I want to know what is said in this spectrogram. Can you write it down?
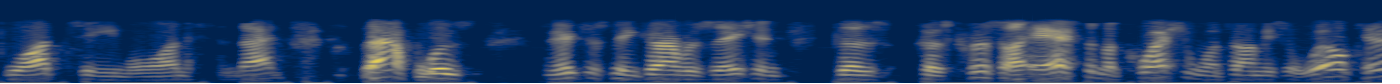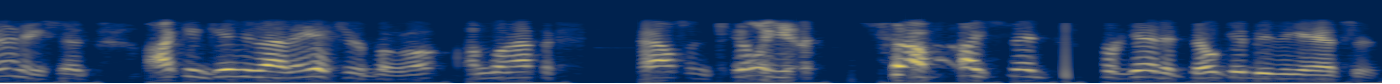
SWAT team on, and that that was an interesting conversation because because Chris, I asked him a question one time. He said, "Well, Ken," he said, "I can give you that answer, but I'm going to have to house and kill you." So I said, "Forget it. Don't give me the answer."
